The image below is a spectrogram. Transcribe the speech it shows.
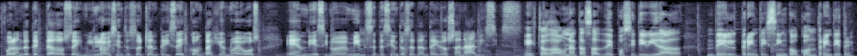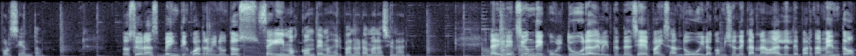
Fueron detectados 6.986 contagios nuevos en 19.772 análisis. Esto da una tasa de positividad del 35,33%. 12 horas 24 minutos. Seguimos con temas del panorama nacional. La Dirección de Cultura de la Intendencia de Paysandú y la Comisión de Carnaval del departamento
